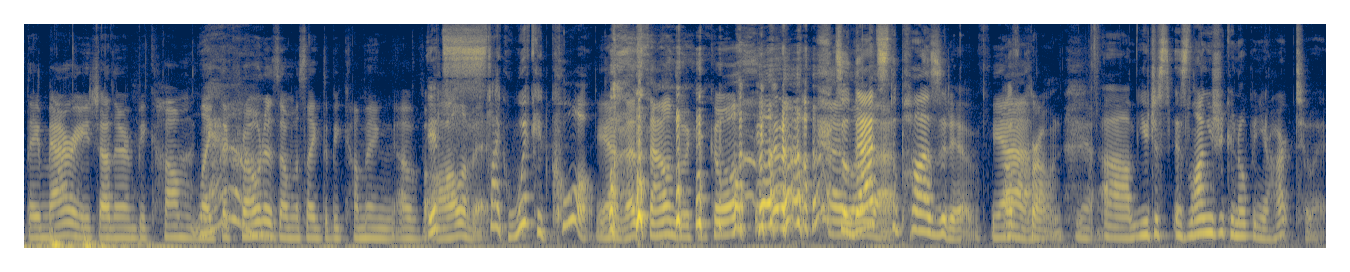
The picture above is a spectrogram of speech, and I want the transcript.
they marry each other and become like the Yeah. crone is almost like the becoming of It's all of it. It's like wicked cool. yeah, that sounds wicked cool. So that's that. the positive Yeah. of crone. Yeah. Um, you just as long as you can open your heart to it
